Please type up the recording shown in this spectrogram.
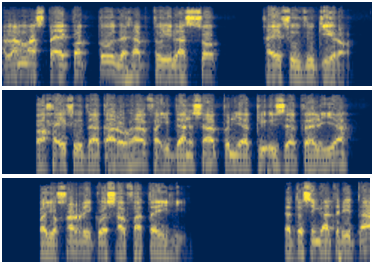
Alam astaiqattu dhahabtu ila suq haitsu dzukira. Wa haitsu dzakaruha fa idan sabun yabi'u zabaliya wa yukharriqu safataihi. Itu singkat cerita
